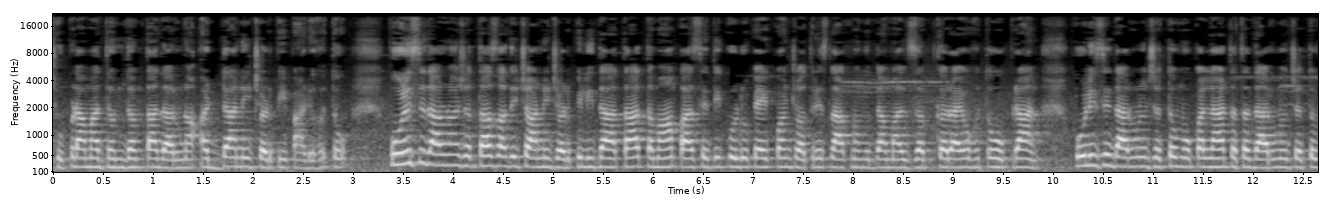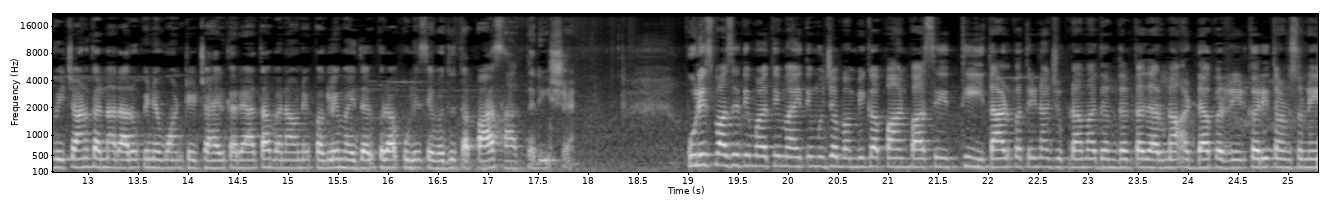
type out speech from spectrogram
ઝૂંપડામાં ધમધમતા દારૂના અડ્ડાને ઝડપી પાડ્યો હતો. પોલીસે દારૂના જથ્થા સાથે ચારને ઝડપી લીધા હતા. તમામ પાસેથી કુલ રૂપિયા એક પોઈન્ટ ચોત્રીસ લાખનો મુદ્દામાલ જપ્ત કરાયો હતો. ઉપરાંત પોલીસે દારૂનો જથ્થો મોકલનાર તથા દારૂનો જથ્થો વેચાણ કરનાર આરોપીને વોન્ટેડ જાહેર કર્યા હતા. બનાવને પગલે મૈદરપુરા પોલીસે વધુ તપાસ હાથ ધરી છે. પોલીસ પાસેથી મળતી માહિતી મુજબ અંબિકા પાન પાસેથી તાડપત્રીના ઝૂંપડામાં ધમધમતા દારૂના અડ્ડા પર રેડ કરી ત્રણસો ને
